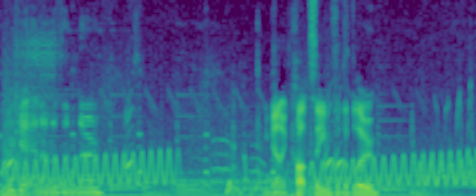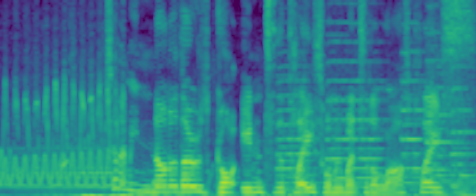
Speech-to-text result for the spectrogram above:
Are we getting anything new? You getting a cutscene for the blue? Telling me none of those got into the place when we went to the last place?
